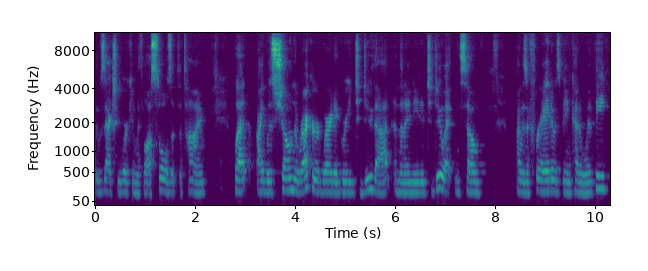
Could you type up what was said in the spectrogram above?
it was actually working with lost souls at the time, but I was shown the record where I'd agreed to do that, and then I needed to do it, and so I was afraid I was being kind of wimpy,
